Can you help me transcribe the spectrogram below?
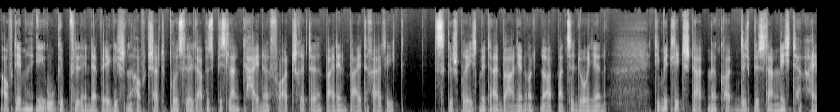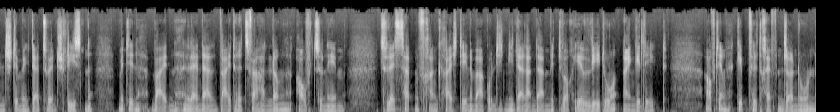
Auf dem EU-Gipfel in der belgischen Hauptstadt Brüssel gab es bislang keine Fortschritte bei den Beitrittsgesprächen mit Albanien und Nordmazedonien. Die Mitgliedstaaten konnten sich bislang nicht einstimmig dazu entschließen, mit den beiden Ländern Beitrittsverhandlungen aufzunehmen. Zuletzt hatten Frankreich, Dänemark und die Niederlande am Mittwoch ihr Veto eingelegt. Auf dem Gipfeltreffen soll nun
